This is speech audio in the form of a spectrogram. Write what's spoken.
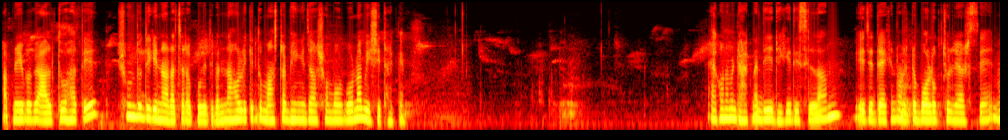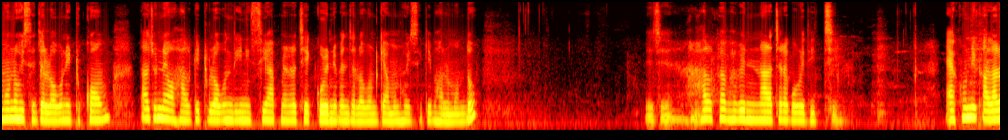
আপনি এইভাবে আলতো হাতে সুন্দর দিকে নাড়াচাড়া করে দেবেন। না হলে কিন্তু মাছটা ভেঙে যাওয়ার সম্ভাবনা বেশি থাকে। এখন আমি ঢাকনা দিয়ে ঢেকে দিছিলাম। এই যে দেখেন অনেকটা বলক চলে আসছে। মনে হয়েছে যে লবণ একটু কম। তার জন্য হালকা একটু লবণ দিয়ে নিচ্ছি। আপনারা চেক করে নেবেন যে লবণ কেমন হয়েছে কি ভালো মন্দ। এই যে হালকাভাবে নাড়াচাড়া করে দিচ্ছি। এখনই কালার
